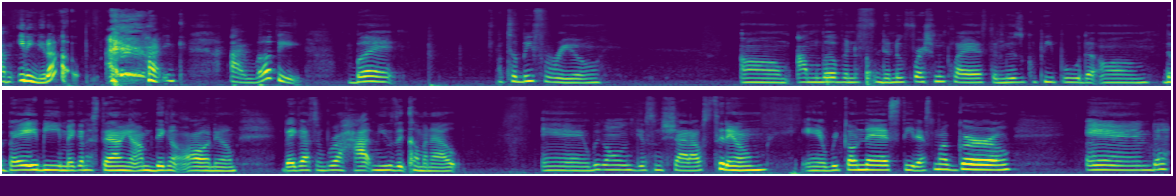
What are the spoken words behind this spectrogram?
I'm eating it up. like I love it. But to be for real, um, I'm loving the, the, new freshman class, the musical people, the um, the baby, Megan Thee Stallion. I'm digging all of them. They got some real hot music coming out, and we're gonna give some shout outs to them. And Rico Nasty, that's my girl, and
